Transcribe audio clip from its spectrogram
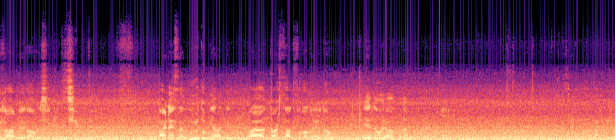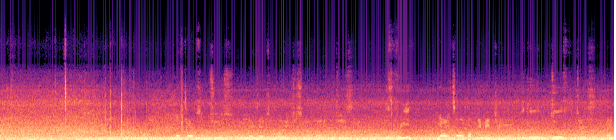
güzel bir hava şirketi çıktı. Her neyse uyudum yani. Bayağı 4 saat falan uyudum. Yeni uyandım. Would you like to have some juice? Would you like to have some oranges or pineapple juice? It's free? Yeah, it's all complimentary. Okay. Juice. Juice. And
